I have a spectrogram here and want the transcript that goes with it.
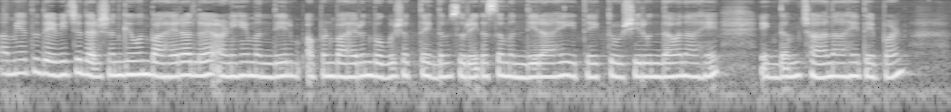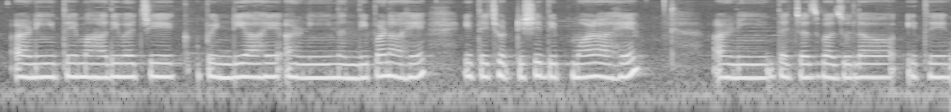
आम्ही आता देवीचे दर्शन घेऊन बाहेर आलो आहे आणि हे मंदिर आपण बाहेरून बघू शकतो. एकदम सुरेख असं मंदिर आहे. इथे एक तुळशी वृंदावन आहे. एकदम छान आहे ते पण. आणि इथे महादेवाची एक पिंडी आहे आणि नंदी पण आहे. इथे छोटीशी दीपमाळ आहे आणि त्याच्याच बाजूला इथे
